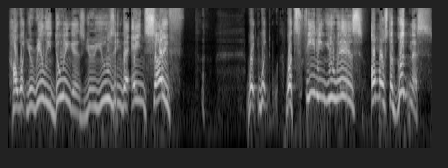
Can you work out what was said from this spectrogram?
how what you're really doing is you're using the ain Sof. What, what, what's feeding you is almost a goodness.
